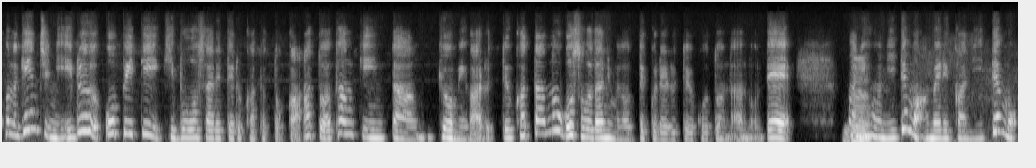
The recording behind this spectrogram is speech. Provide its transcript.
この現地にいる OPT 希望されてる方とか、あとは短期インターン興味があるっていう方のご相談にも乗ってくれるということなので、まあ、うん日本にいてもアメリカにいても、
